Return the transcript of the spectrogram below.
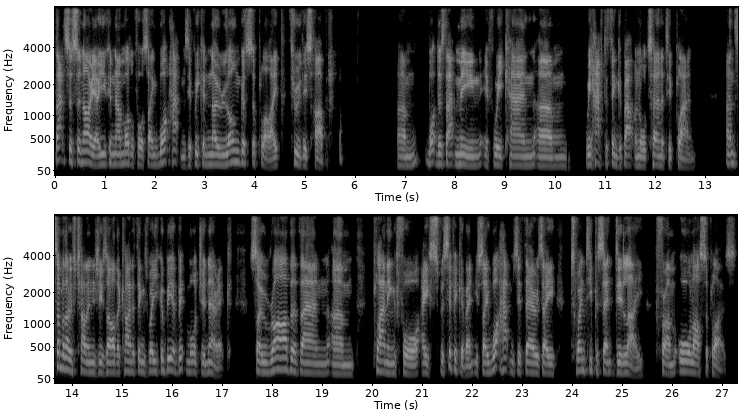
that's a scenario you can now model for saying what happens if we can no longer supply through this hub. Um, what does that mean if we can? Um, we have to think about an alternative plan. And some of those challenges are the kind of things where you can be a bit more generic. So rather than um, planning for a specific event, you say, what happens if there is a 20% delay from all our suppliers.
